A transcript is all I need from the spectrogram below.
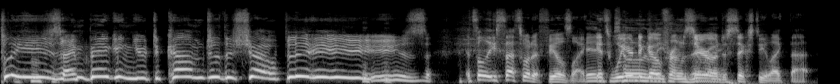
Please, I'm begging you to come to the show, please. it's at least that's what it feels like. It it's weird to go from zero to 60 like that.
